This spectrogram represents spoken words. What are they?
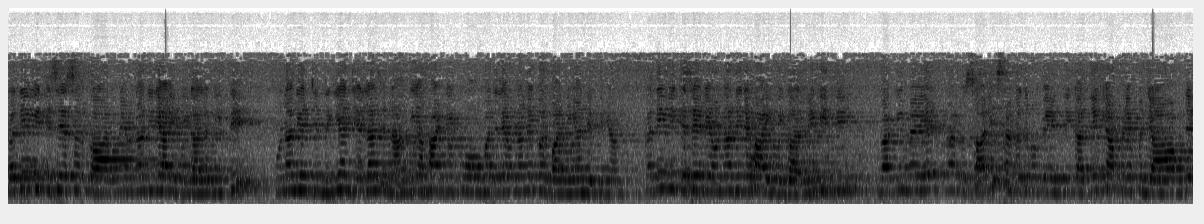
ਕਦੀ ਵੀ ਕਿਸੇ ਸਰਕਾਰ ਨੇ ਉਹਨਾਂ ਦੀ ਰਿਹਾਈ ਦੀ ਗੱਲ ਕੀਤੀ, ਉਹਨਾਂ ਦੀਆਂ ਜ਼ਿੰਦਗੀਆਂ ਜੇਲ੍ਹਾਂ 'ਚ ਲੰਘੀਆਂ, ਸਾਡੀ ਕੌਮ ਬਦਲੇ ਉਹਨਾਂ ਨੇ ਕੁਰਬਾਨੀਆਂ ਦਿੱਤੀਆਂ। ਕਦੀ ਵੀ ਕਿਸੇ ਨੇ ਉਹਨਾਂ ਦੀ ਰਿਹਾਈ ਦੀ ਗੱਲ ਨਹੀਂ ਕੀਤੀ। ਬਾਕੀ ਮੈਂ ਇਹ ਤੁਹਾਨੂੰ ਸਾਰੀ ਸੰਗਤ ਨੂੰ ਬੇਨਤੀ ਕਰਦੀ ਹਾਂ ਕਿ ਆਪਣੇ ਪੰਜਾਬ ਦੇ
